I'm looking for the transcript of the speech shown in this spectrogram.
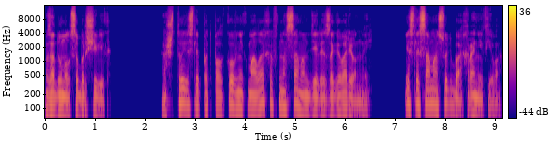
Задумался борщевик. А что, если подполковник Малахов на самом деле заговоренный? Если сама судьба хранит его?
